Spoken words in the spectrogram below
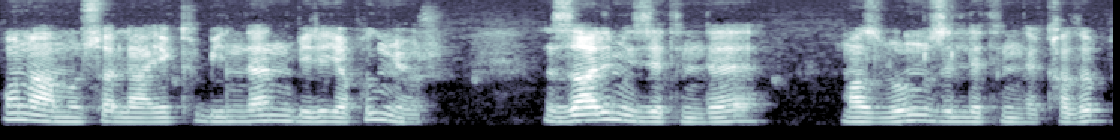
o namusa layık binden biri yapılmıyor. Zalim izzetinde, mazlum zilletinde kalıp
